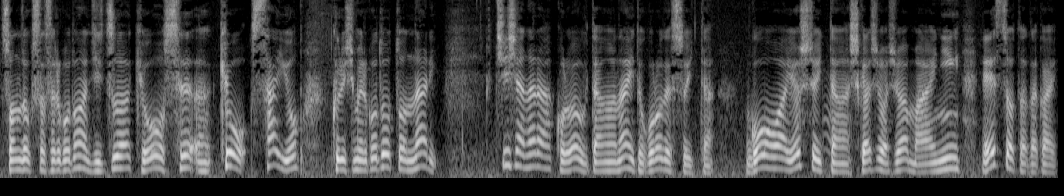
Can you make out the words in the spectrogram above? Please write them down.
存続させることが実は今日、今日、才を苦しめることとなり、知者ならこれは疑わないところですと言った。ゴーはよしと言ったが、しかしわしは前にエツと戦い、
